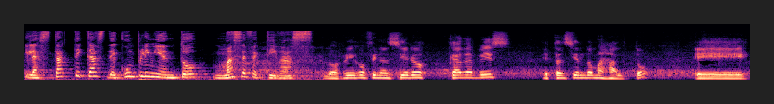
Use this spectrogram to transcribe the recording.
y las tácticas de cumplimiento más efectivas. Los riesgos financieros cada vez están siendo más altos. Eh,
